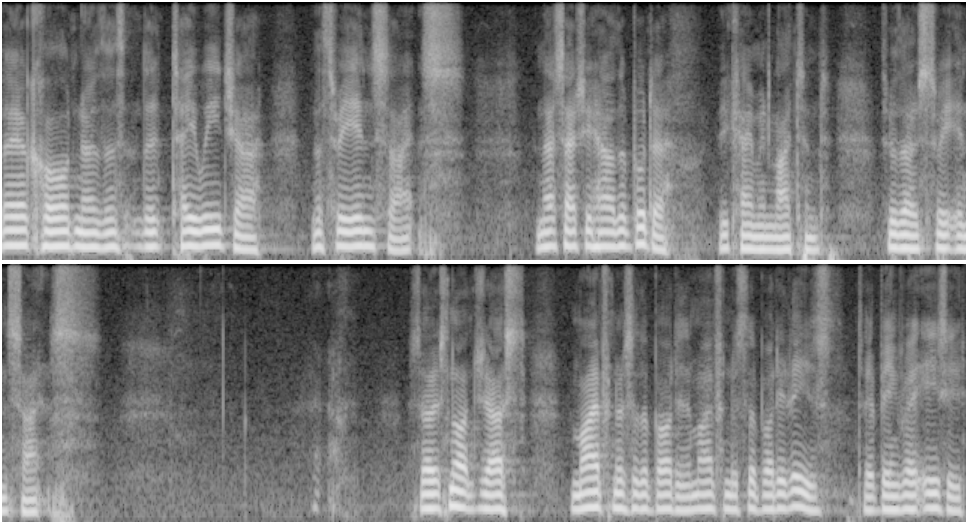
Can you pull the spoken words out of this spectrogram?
They are called you know, the, the Tevijja, the three insights. And that's actually how the Buddha became enlightened, through those three insights. So it's not just mindfulness of the body, the mindfulness of the body leads to it being very easy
